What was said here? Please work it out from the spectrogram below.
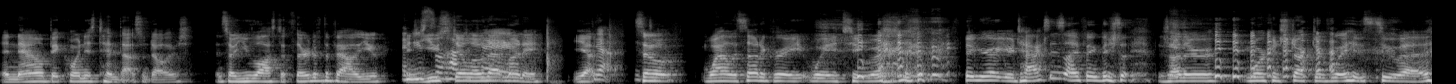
and now Bitcoin is ten thousand dollars, and so you lost a third of the value, And you still have to owe that money. Yeah. Yeah. So while it's not a great way to uh, figure out your taxes, I think there's there's other more constructive ways to uh,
